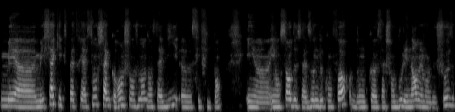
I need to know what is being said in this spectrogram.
mais, euh, mais chaque expatriation, chaque grand changement dans sa vie, c'est flippant. Et, on sort de sa zone de confort, donc ça chamboule énormément de choses.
